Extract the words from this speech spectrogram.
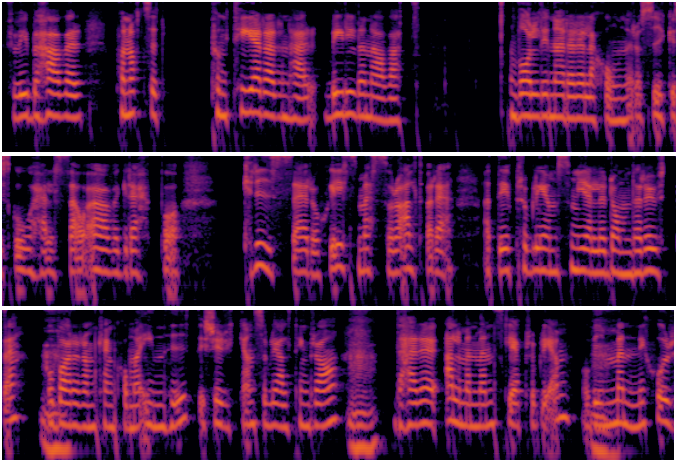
För vi behöver på något sätt punktera den här bilden av att våld i nära relationer och psykisk ohälsa och övergrepp och kriser och skilsmässor och allt vad det är. Att det är problem som gäller dem där ute. Mm. Och bara de kan komma in hit i kyrkan så blir allting bra. Mm. Det här är allmänmänskliga problem och vi mm. människor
